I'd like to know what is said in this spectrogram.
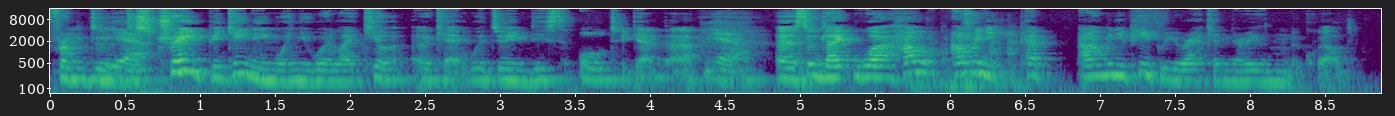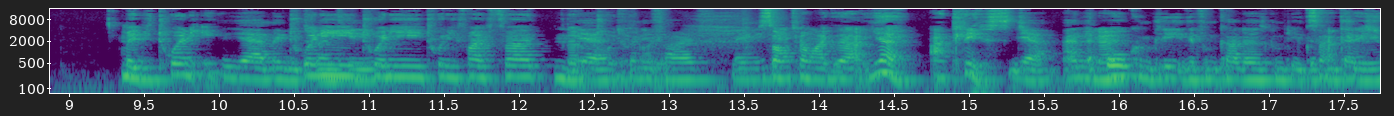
from the, Yeah. the straight beginning when you were like yo okay we're doing this all together yeah uh, so like what how how many pep how many people you reckon there is on the quilt maybe 20 yeah maybe 20 20 25 30 no yeah 25. 25 maybe something like that yeah at least yeah and You know? all completely different colors completely Exactly. different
